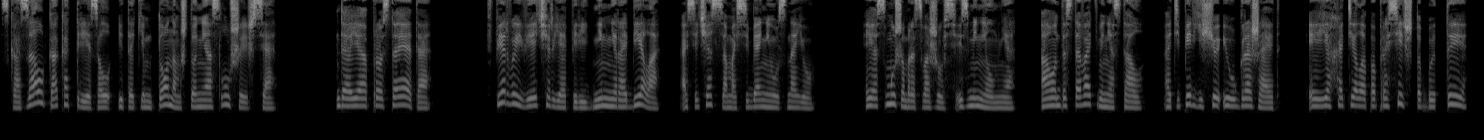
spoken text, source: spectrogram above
Сказал, как отрезал, и таким тоном, что не ослушаешься. Да я просто это... В первый вечер я перед ним не робела, а сейчас сама себя не узнаю. Я с мужем развожусь, изменил мне. А он доставать меня стал, а теперь еще и угрожает. И я хотела попросить, чтобы ты,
